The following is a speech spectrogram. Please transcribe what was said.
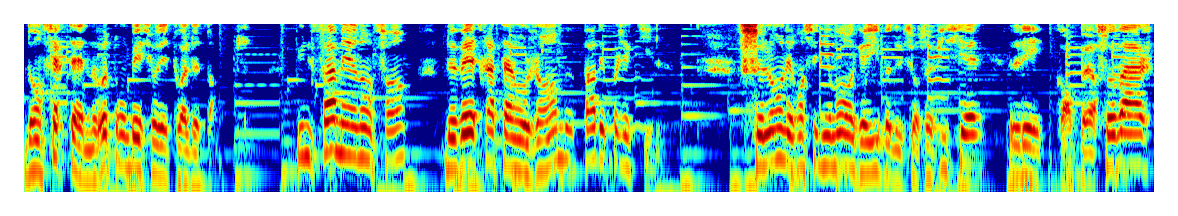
dont certaines retombaient sur les toiles de tente. Une femme et un enfant devaient être atteints aux jambes par des projectiles. Selon les renseignements recueillis par des sources officielles, les campeurs sauvages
